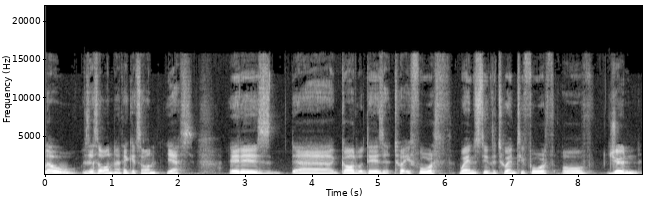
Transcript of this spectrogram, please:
Hello, is this on? I think it's on. Yes. It is, uh, God, what day is it? 24th, Wednesday, the 24th of June,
